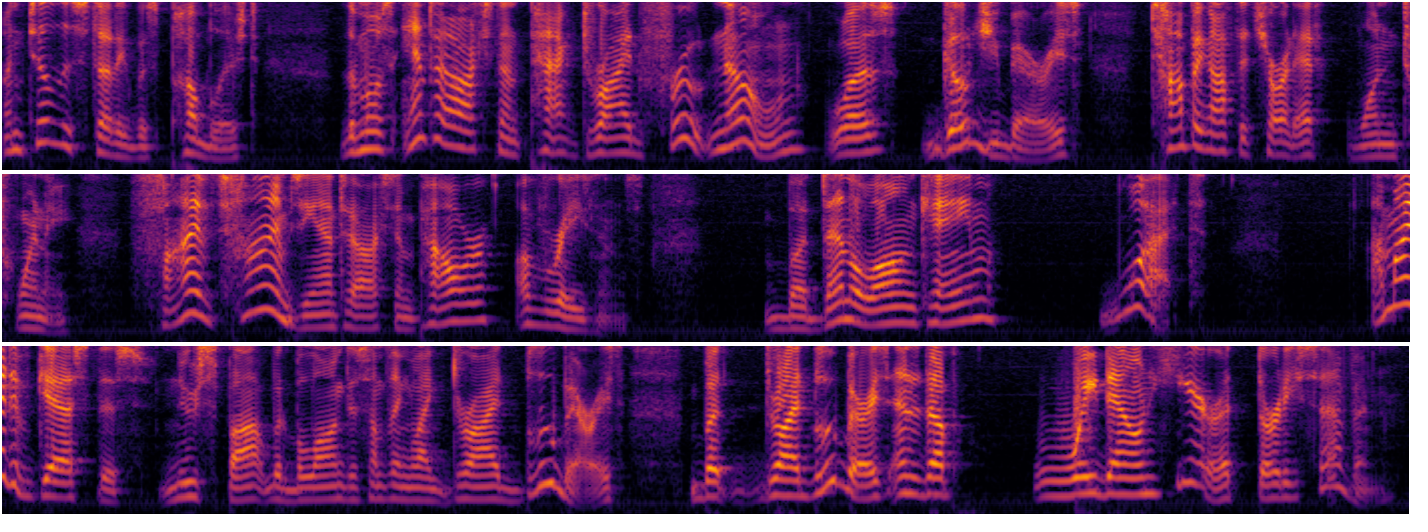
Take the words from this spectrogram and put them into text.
Until this study was published, the most antioxidant-packed dried fruit known was goji berries, topping off the chart at 120, five times the antioxidant power of raisins. But then along came what? I might have guessed this new spot would belong to something like dried blueberries, but dried blueberries ended up way down here at 37.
